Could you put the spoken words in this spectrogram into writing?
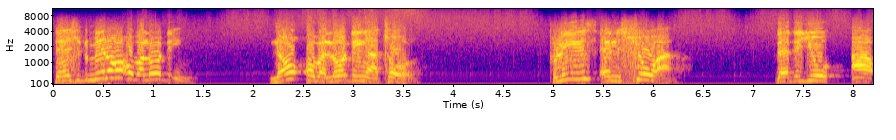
There should be no overloading. No overloading at all. Please ensure that you are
